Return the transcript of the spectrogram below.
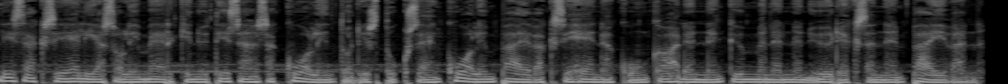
Lisäksi Elias oli merkinnyt isänsä kuolintodistukseen kuolinpäiväksi heinäkuun 29. päivän.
